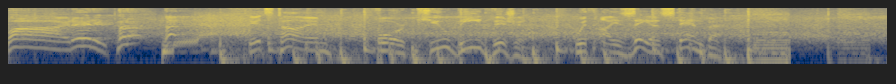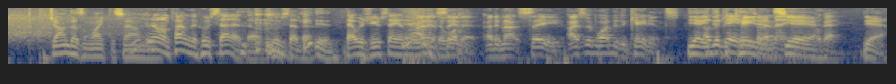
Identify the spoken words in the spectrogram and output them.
Wide 80. It's time for QB Vision with Isaiah Stanback. John doesn't like the sound. No, I'm fine with it. who said it though. Who said that? He did. That was you saying that. I didn't say one- that. I did not say. I said, "What did the cadence?" Yeah, he Oh, did the cadence, cadence. what Yeah, yeah. okay. Yeah.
